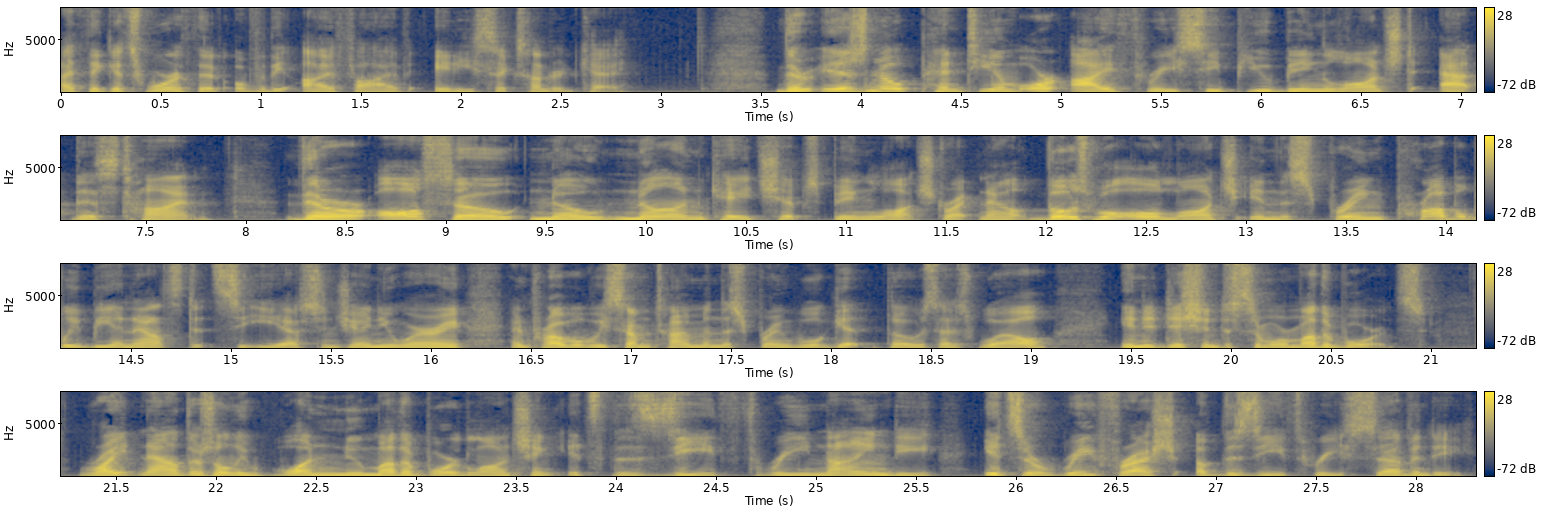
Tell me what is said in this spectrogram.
I think it's worth it over the i5 8600K. There is no Pentium or i3 CPU being launched at this time. There are also no non K chips being launched right now. Those will all launch in the spring, probably be announced at CES in January, and probably sometime in the spring we'll get those as well, in addition to some more motherboards. Right now, there's only one new motherboard launching. It's the Z390. It's a refresh of the Z370.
